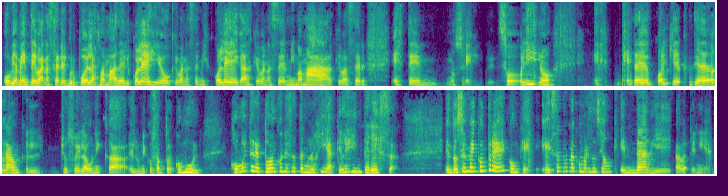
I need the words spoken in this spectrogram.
obviamente van a ser el grupo de las mamás del colegio, que van a ser mis colegas, que van a ser mi mamá, que va a ser, este, no sé, sobrino, gente de cualquier cantidad de background, que yo soy la única, el único factor común. ¿Cómo interactúan con esa tecnología? ¿Qué les interesa? Entonces me encontré con que esa es una conversación que nadie estaba teniendo.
